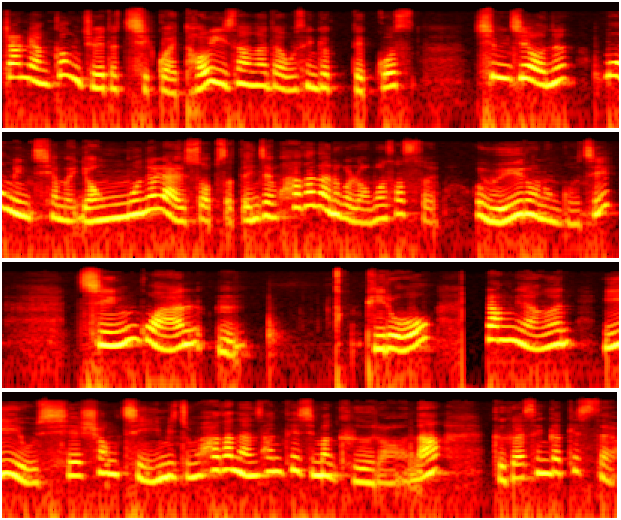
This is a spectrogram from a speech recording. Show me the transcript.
张良更觉得奇怪더 이상하다고 생각됐고 심지어는 모밍치하면 영문을 알 수 없었다. 이제 화가 나는 걸 넘어섰어요. 어, 왜 이러는 거지? 진관 음, 비록 짱량은 이 요시의 성치 이미 좀 화가 난 상태지만 그러나 그가 생각했어요.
